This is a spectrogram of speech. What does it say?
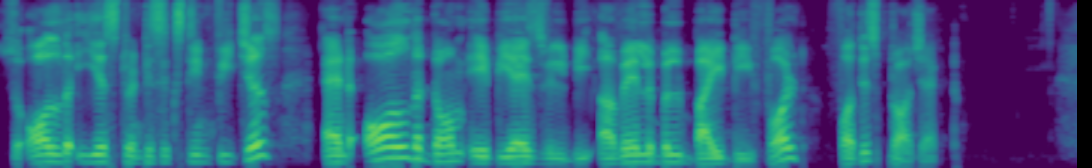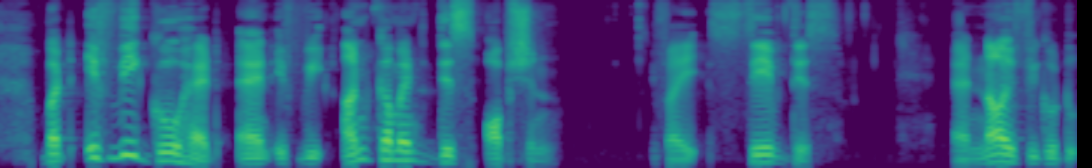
So all the ES 2016 features and all the DOM APIs will be available by default for this project. But if we go ahead and if we uncomment this option if I save this and now if we go to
